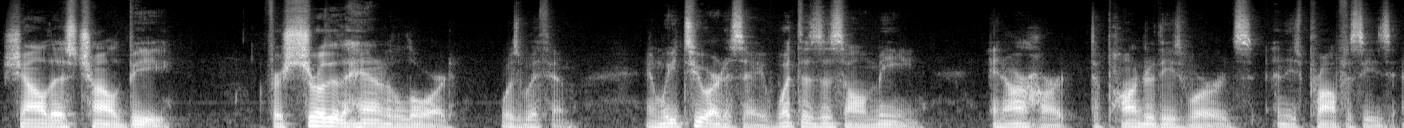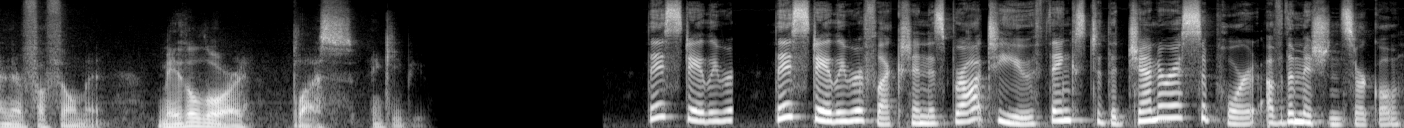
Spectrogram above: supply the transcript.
shall this child be? For surely the hand of the Lord was with him. And we too are to say, What does this all mean in our heart to ponder these words and these prophecies and their fulfillment? May the Lord bless and keep you. This daily, re- this daily reflection is brought to you thanks to the generous support of the Mission Circle.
